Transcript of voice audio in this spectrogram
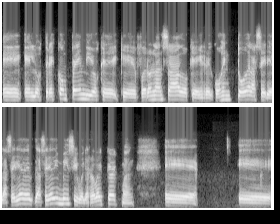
en, los tres compendios que, fueron lanzados que recogen toda la serie. La serie de, la serie de Invincible de Robert Kirkman eh, eh,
